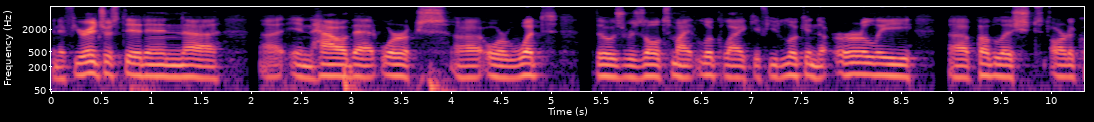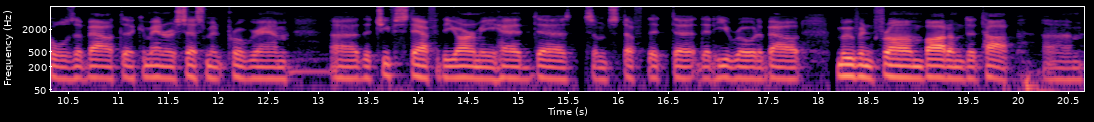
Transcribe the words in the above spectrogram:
And if you're interested in uh, uh, in how that works uh, or what those results might look like, if you look in the early uh, published articles about the commander assessment program. Uh, the chief of staff of the army had uh, some stuff that uh, that he wrote about moving from bottom to top um,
